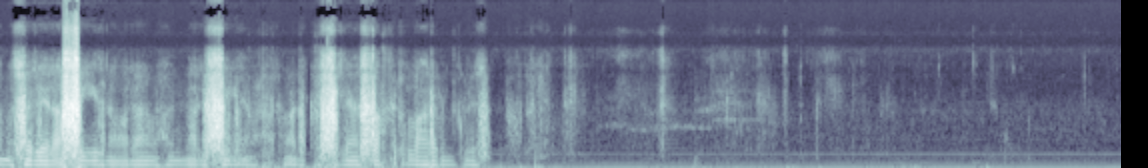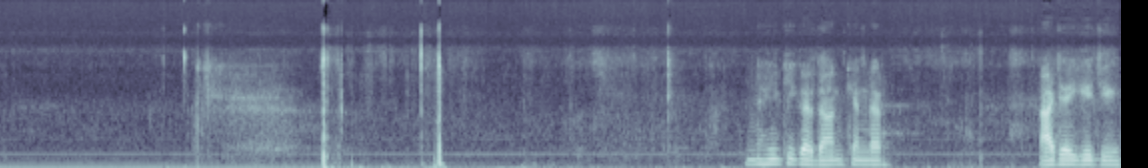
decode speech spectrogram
اللهم صل على سيدنا مولانا محمد وعلى سيدنا محمد وعلى وسلم استغفر الله رب من كل ذنب. نہیں کی گردان کے اندر آ جائیے جی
